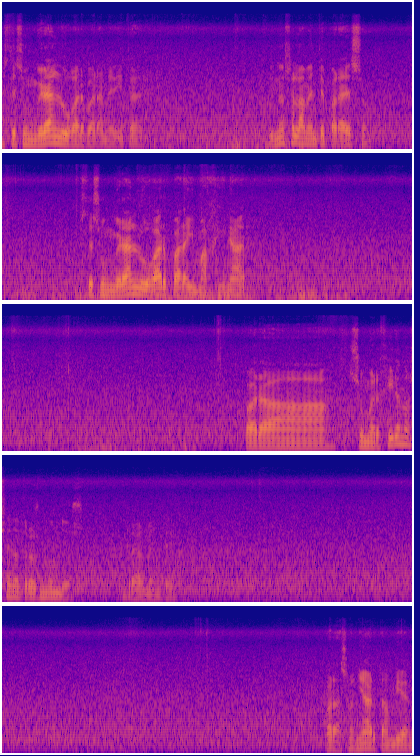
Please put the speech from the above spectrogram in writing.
Este es un gran lugar para meditar. Y no solamente para eso. Este es un gran lugar para imaginar, para sumergirnos en otros mundos, realmente. Para soñar también.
